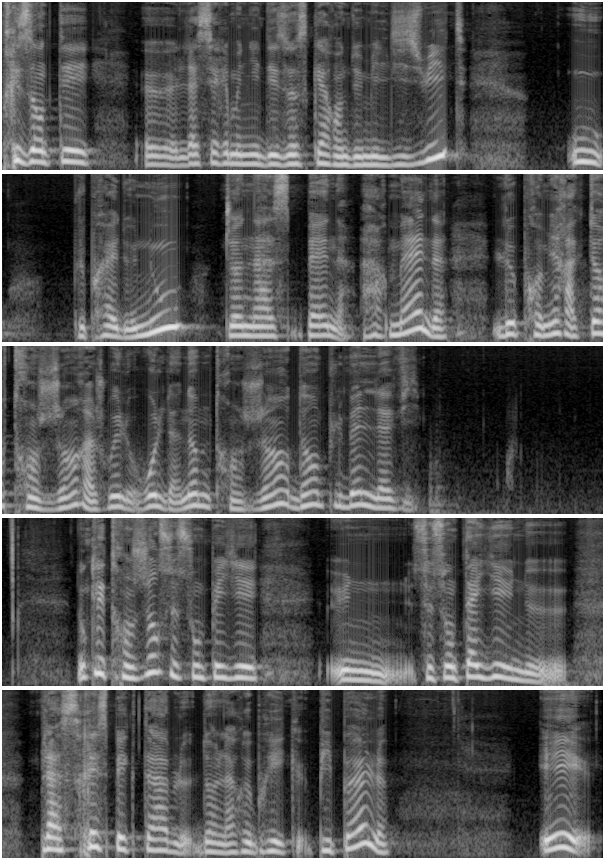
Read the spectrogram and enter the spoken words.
présenter euh, la cérémonie des Oscars en 2018, ou plus près de nous, Jonas Ben Ahmed, le premier acteur transgenre à jouer le rôle d'un homme transgenre dans Plus belle la vie. Donc les transgenres se sont payés se sont taillés une place respectable dans la rubrique People et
